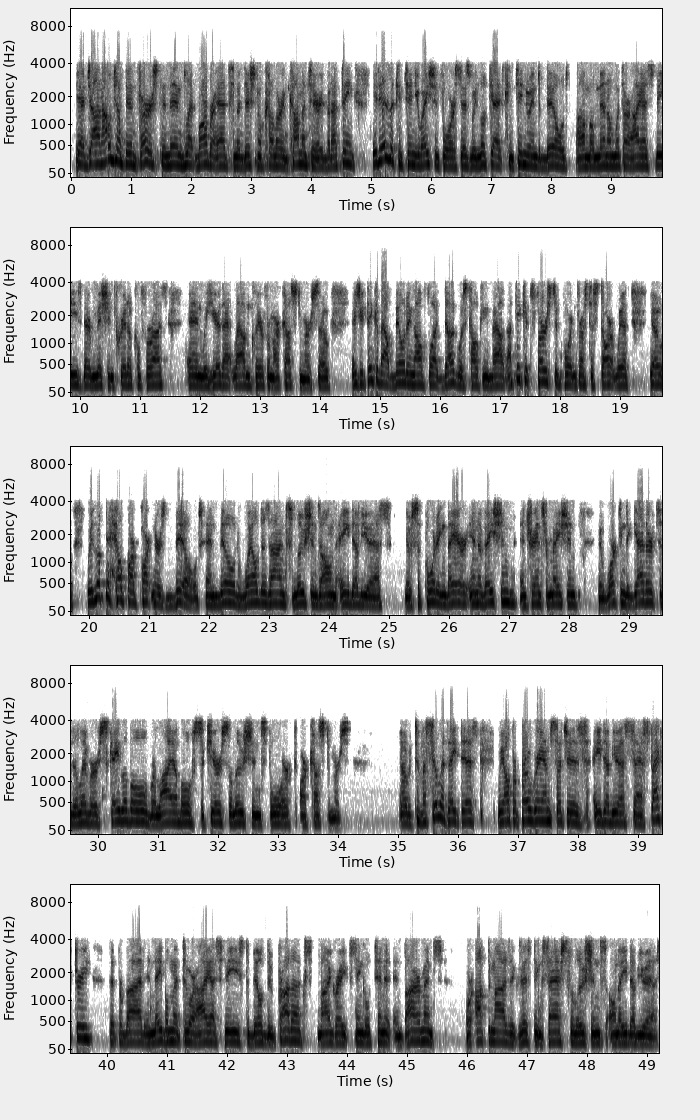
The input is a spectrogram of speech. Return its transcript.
Yeah, John, I'll jump in first and then let Barbara add some additional color and commentary. But I think it is a continuation for us as we look at continuing to build uh, momentum with our ISVs. They're mission critical for us, and we hear that loud and clear from our customers. So as you think about building off what Doug was talking about, I think it's first important for us to start with, you know, we look to help our partners build and build well-designed solutions on AWS you know, supporting their innovation and transformation, and working together to deliver scalable, reliable, secure solutions for our customers. So to facilitate this, we offer programs such as AWS SaaS Factory that provide enablement to our ISVs to build new products, migrate single tenant environments, or optimize existing SaaS solutions on AWS.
